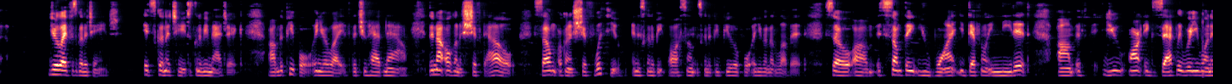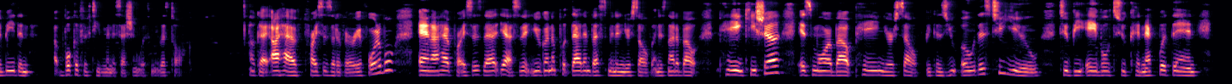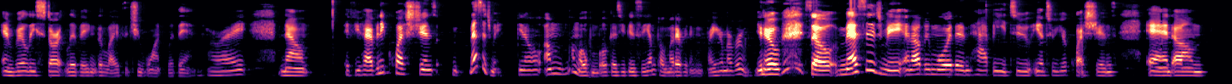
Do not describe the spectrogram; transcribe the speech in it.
your life is gonna change it's going to change. It's going to be magic. Um, the people in your life that you have now, they're not all going to shift out. Some are going to shift with you, and it's going to be awesome. It's going to be beautiful, and you're going to love it. So um, it's something you want. You definitely need it. Um, if you aren't exactly where you want to be, then book a 15 minute session with me. Let's talk. Okay, I have prices that are very affordable, and I have prices that, yes, that you're going to put that investment in yourself. And it's not about paying Keisha, it's more about paying yourself because you owe this to you to be able to connect within and really start living the life that you want within. All right. Now, if you have any questions, message me you know, I'm I'm open book as you can see. I'm talking about everything right here in my room, you know. So message me and I'll be more than happy to answer your questions. And um,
